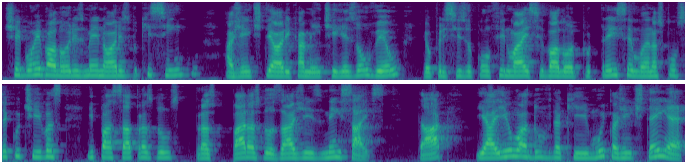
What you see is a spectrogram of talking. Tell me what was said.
chegou em valores menores do que 5, a gente teoricamente resolveu. Eu preciso confirmar esse valor por três semanas consecutivas e passar para as, para as dosagens mensais, tá? E aí uma dúvida que muita gente tem é,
